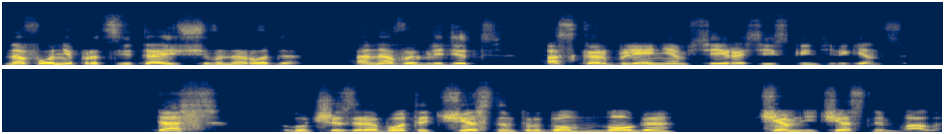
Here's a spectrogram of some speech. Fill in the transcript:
На фоне процветающего народа она выглядит оскорблением всей российской интеллигенции. Дас, лучше заработать честным трудом много, чем нечестным мало.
